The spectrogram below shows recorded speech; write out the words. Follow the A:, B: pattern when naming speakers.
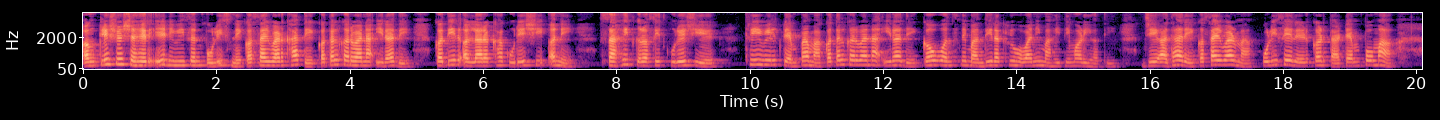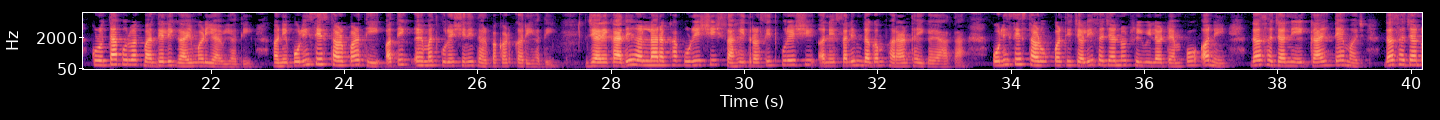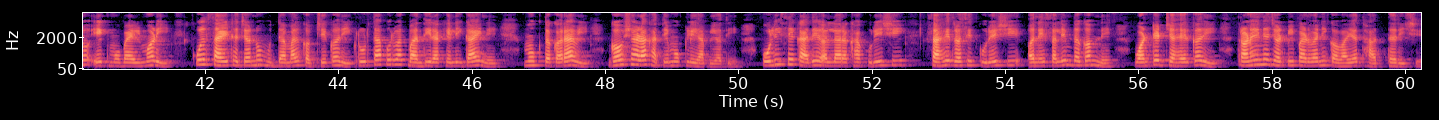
A: અંકલેશ્વર શહેર એ ડિવિઝન પોલીસને કસાઈવાડ ખાતે કતલ કરવાના ઈરાદે કદીર અલ્લારખા કુરેશી અને શાહિદ રશીદ કુરેશીએ થ્રી વ્હીલ ટેમ્પામાં કતલ કરવાના ઈરાદે ગૌવંશને બાંધી રાખ્યું હોવાની માહિતી મળી હતી, જે આધારે કસાઈવાડમાં પોલીસે રેડ કરતા ટેમ્પોમાં ક્રૂરતાપૂર્વક બાંધેલી ગાય મળી આવી હતી અને પોલીસે સ્થળ પરથી અતિક અહેમદ કુરેશીની ધરપકડ કરી હતી. જ્યારે કાદેર અલ્લારખા કુરેશી, શાહિદ રશીદ કુરેશી અને સલીમ દગમ ફરાર થઈ ગયા હતા. પોલીસે સ્થળ ઉપરથી ચાલીસ હજારનો થ્રી વ્હીલર ટેમ્પો અને દસ હજારની એક ગાય તેમજ દસ હજારનો એક મોબાઈલ મળી કુલ સાઠ હજારનો મુદ્દામાલ કબજે કરી ક્રૂરતાપૂર્વક બાંધી રાખેલી ગાયને મુક્ત કરાવી ગૌશાળા ખાતે મોકલી આપી હતી. પોલીસે કાદેર અલ્લારખા કુરેશી શાહિદ રશીદ કુરેશી અને સલીમ દગમને વોન્ટેડ જાહેર કરી, ત્રણેયને ઝડપી પાડવાની કવાયત હાથ ધરી છે.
